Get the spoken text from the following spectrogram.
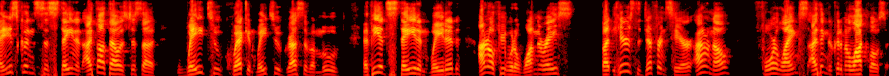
and he just couldn't sustain it. I thought that was just a way too quick and way too aggressive a move. If he had stayed and waited, I don't know if he would have won the race. But here's the difference here. I don't know, four lengths. I think it could have been a lot closer.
